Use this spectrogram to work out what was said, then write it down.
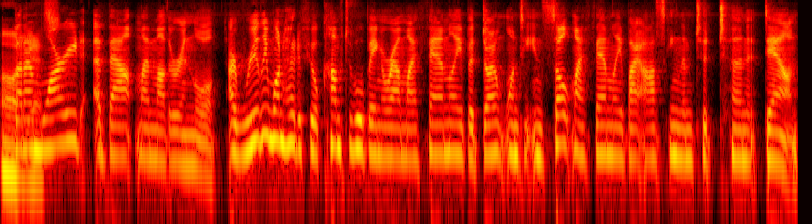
Oh, but I'm worried about my mother in law. I really want her to feel comfortable being around my family, but don't want to insult my family by asking them to turn it down.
